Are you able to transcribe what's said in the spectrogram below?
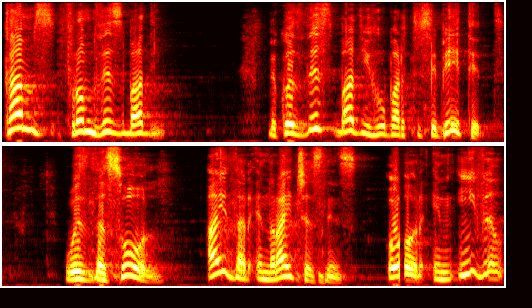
comes from this body. Because this body who participated with the soul, either in righteousness or in evil,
